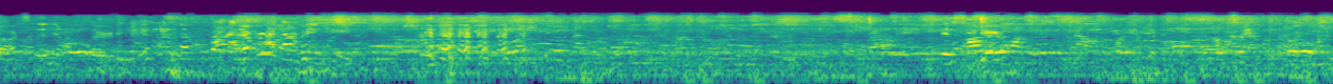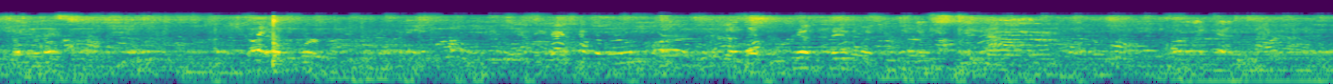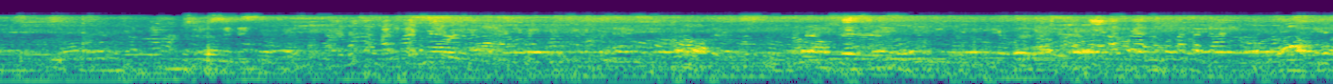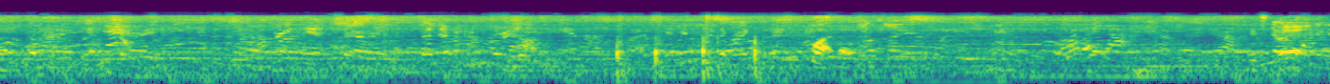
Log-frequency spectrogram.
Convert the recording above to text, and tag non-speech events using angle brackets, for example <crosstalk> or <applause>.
bucks, then you have 30. <laughs> Everyone? You guys have a room We have the table at 230. It's.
